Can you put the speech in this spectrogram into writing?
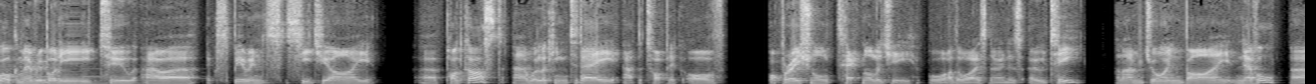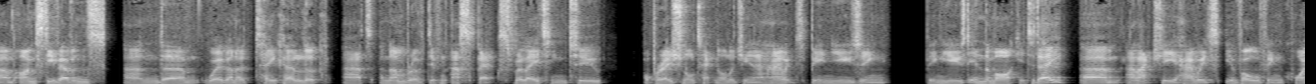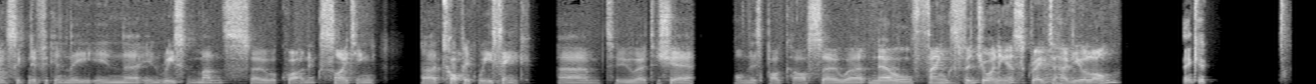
welcome everybody to our Experience CGI uh, podcast. Uh, we're looking today at the topic of operational technology, or otherwise known as OT. And I'm joined by Neville. Um, I'm Steve Evans, and um, we're going to take a look at a number of different aspects relating to operational technology and how it's been using being used in the market today, um, and actually how it's evolving quite significantly in uh, in recent months. So quite an exciting uh, topic we think um, to uh, to share on this podcast. So uh, Neville, thanks for joining us. Great to have you along. Thank you.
